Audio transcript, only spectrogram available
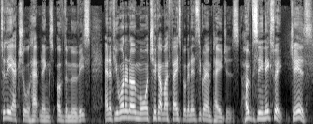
to the actual happenings of the movies. And if you want to know more, check out my Facebook and Instagram pages. Hope to see you next week. Cheers.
